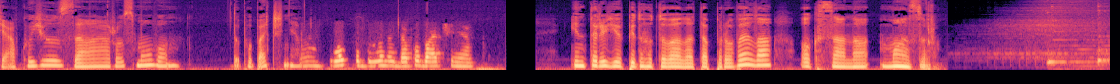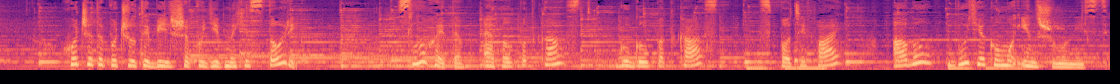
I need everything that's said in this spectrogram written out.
дякую за розмову. До побачення. До побачення. Інтерв'ю підготувала та провела Оксана Мазур. Хочете почути більше подібних історій? Слухайте в Apple Podcast, Google Podcast, Spotify або будь-якому іншому місці.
